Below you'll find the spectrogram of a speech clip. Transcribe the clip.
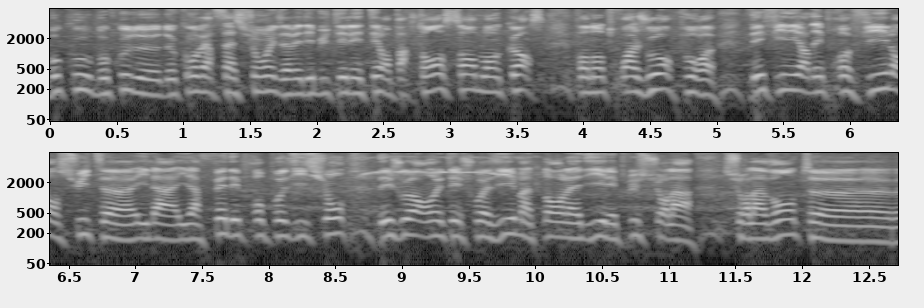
beaucoup beaucoup de, de conversations ils avaient débuté l'été en partant ensemble en Corse pendant trois jours pour euh, définir des profils. Ensuite euh, il a il a fait des propositions. Des joueurs ont été choisis. Maintenant on l'a dit il est plus sur la sur la vente euh,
